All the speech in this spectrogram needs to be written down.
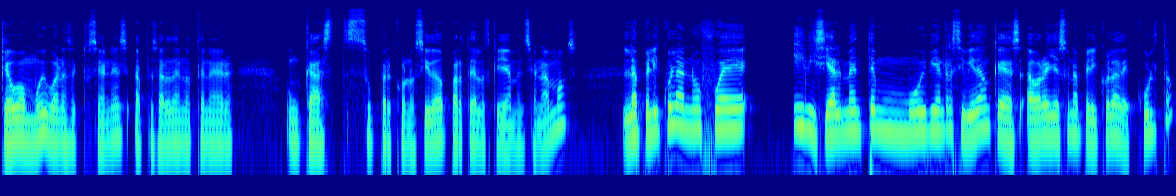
que hubo muy buenas actuaciones, a pesar de no tener un cast súper conocido, aparte de los que ya mencionamos. La película no fue inicialmente muy bien recibida, aunque es- ahora ya es una película de culto.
